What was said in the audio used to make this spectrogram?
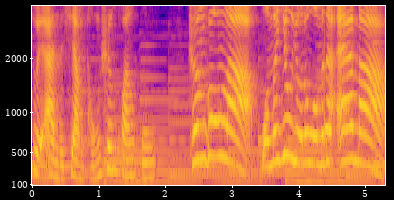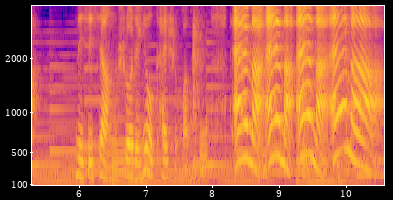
对岸的象同声欢呼：“成功了！我们又有了我们的艾玛！”那些象说着又开始欢呼：“艾玛，艾玛，艾玛，艾玛！”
